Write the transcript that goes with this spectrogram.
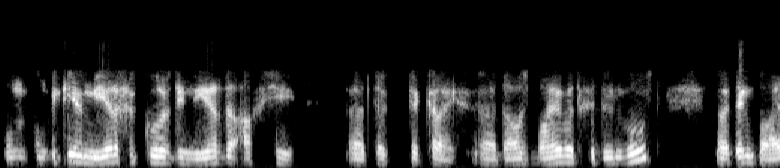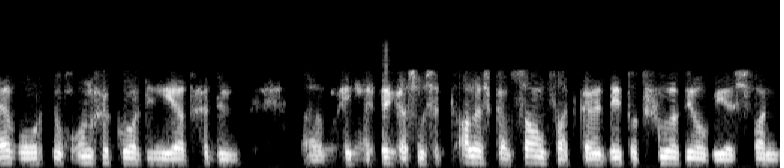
om om 'n bietjie meer gekoördineerde aksie uh, te te kry. Uh, Daar's baie wat gedoen word, maar ek dink baie word nog ongekoördineerd gedoen. Ehm um, en ek dink as ons dit alles kan saamvat, kan dit net tot voordeel wees van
